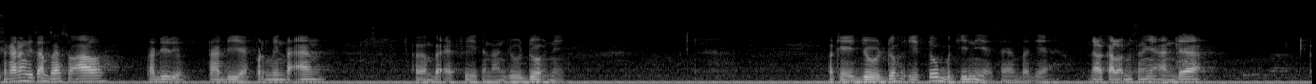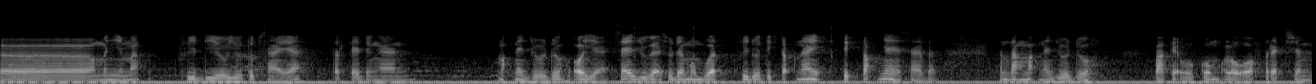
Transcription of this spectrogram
sekarang kita bahas soal tadi tadi ya permintaan uh, Mbak Evi tentang jodoh nih. Oke, jodoh itu begini ya sahabat ya. Nah, kalau misalnya Anda uh, menyimak video YouTube saya terkait dengan makna jodoh. Oh ya, saya juga sudah membuat video TikTok naik TikToknya ya sahabat tentang makna jodoh pakai hukum law of attraction.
